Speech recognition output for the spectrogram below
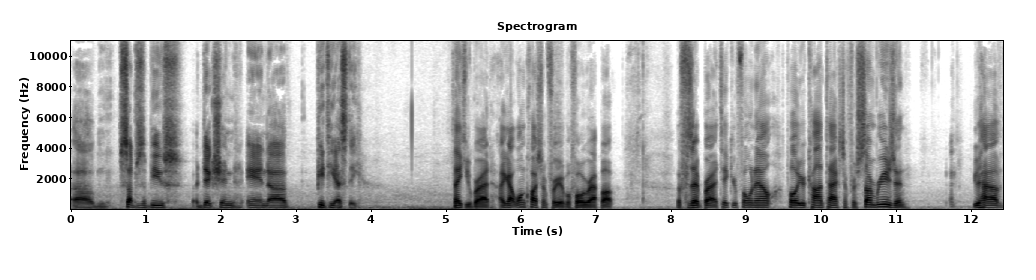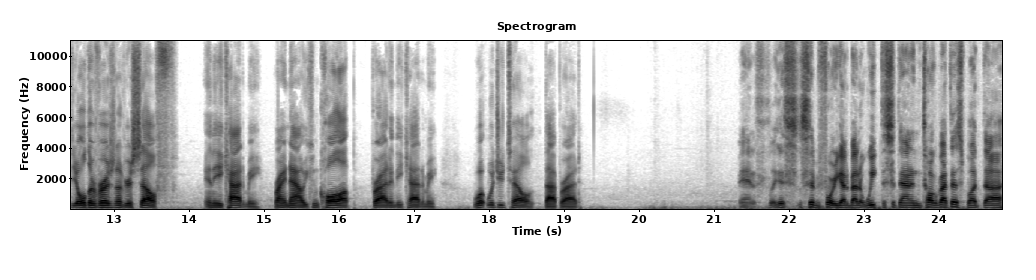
um, substance abuse, addiction, and uh, PTSD. Thank you, Brad. I got one question for you before we wrap up. If I said, Brad, take your phone out, pull out your contacts, and for some reason you have the older version of yourself in the academy right now, you can call up Brad in the academy. What would you tell that Brad? and like I said before, you got about a week to sit down and talk about this. But uh,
